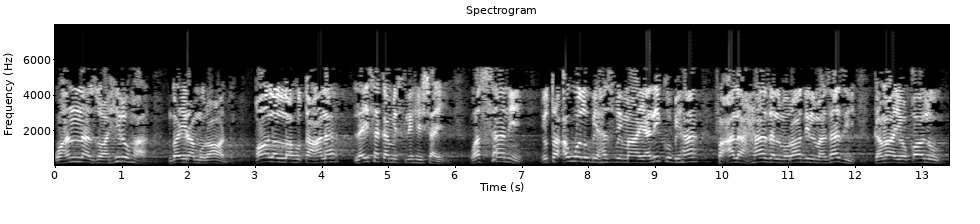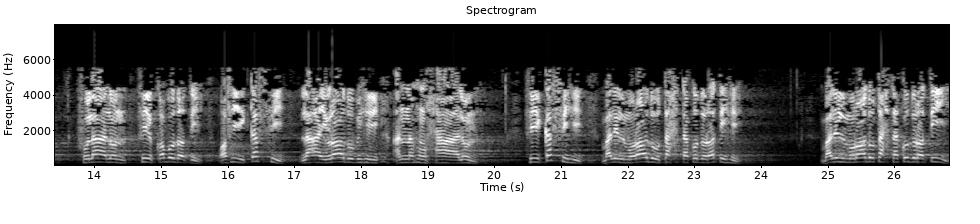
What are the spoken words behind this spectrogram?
وأن ظاهرها غير مراد. قال الله تعالى ليس كمثله شيء. والثاني يتأول بحسب ما يليق بها فعلى هذا المراد المزازي. كما يقال فلان في قبضتي وفي كفي لا يراد به أنه حال في كفه بل المراد تحت قدرته. بل المراد تحت قدرتي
